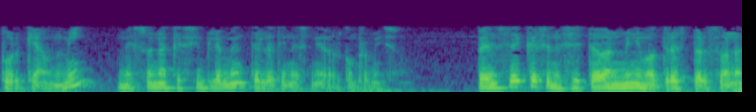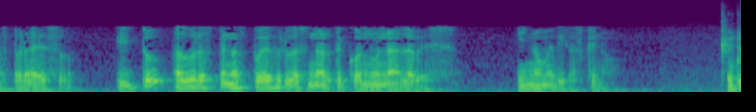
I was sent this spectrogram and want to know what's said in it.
Porque a mí me suena que simplemente le tienes miedo al compromiso. Pensé que se necesitaban mínimo tres personas para eso. Y tú a duras penas puedes relacionarte con una a la vez. Y no me digas que no. Ok,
